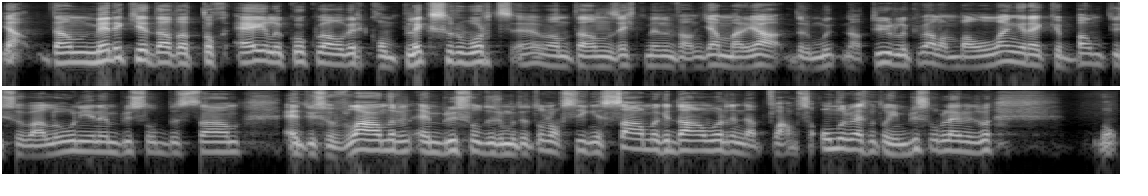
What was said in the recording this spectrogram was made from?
ja, dan merk je dat het toch eigenlijk ook wel weer complexer wordt. Hè, want dan zegt men van ja, maar ja, er moet natuurlijk wel een belangrijke band tussen Wallonië en Brussel bestaan en tussen Vlaanderen en Brussel. Dus er moeten toch nog dingen samen gedaan worden en dat Vlaamse onderwijs moet toch in Brussel blijven. Bon,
